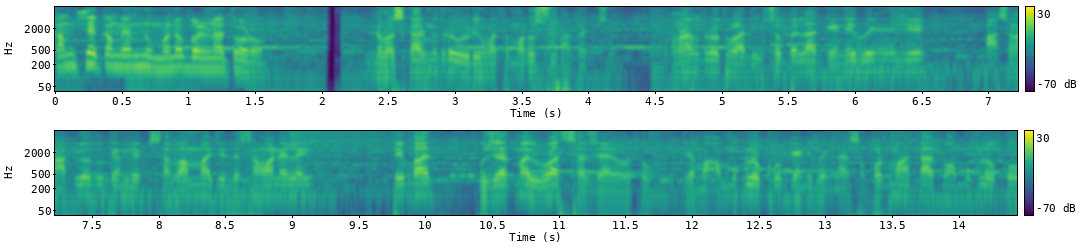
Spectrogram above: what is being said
કમસે કમ એમનું મનોબળ ન તોડો. નમસ્કાર મિત્રો, વિડીયોમાં તમારું સ્વાગત છે. હમણાં મિત્રો, થોડા દિવસો પહેલા ગેનીબેને જે ભાષણ આપ્યું હતું, તેમની એક સભામાં જે દશામાને લઈ તે બાદ ગુજરાતમાં વિવાદ સર્જાયો હતો, જેમાં અમુક લોકો ગેનીબેનના સપોર્ટમાં હતા તો અમુક લોકો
